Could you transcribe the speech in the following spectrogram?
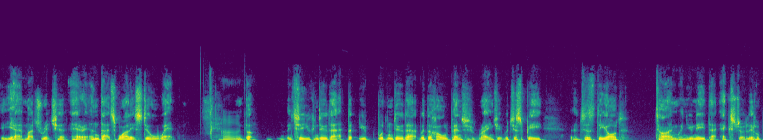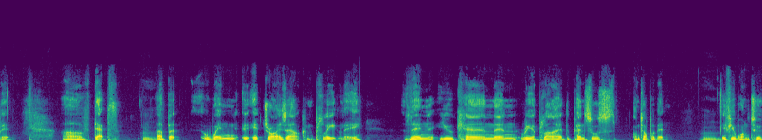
yeah, much richer area, and that's while it's still wet. Oh, okay. But so you can do that, but you wouldn't do that with the whole pencil range. It would just be uh, just the odd time when you need that extra little bit of depth. Mm. Uh, but when it dries out completely, then you can then reapply the pencils on top of it Mm. if you want to.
